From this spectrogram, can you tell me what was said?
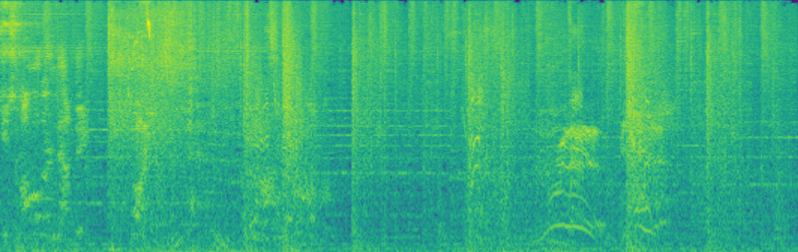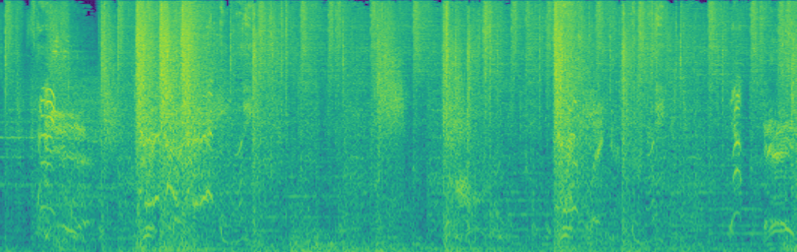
It's all or nothing. Hey,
